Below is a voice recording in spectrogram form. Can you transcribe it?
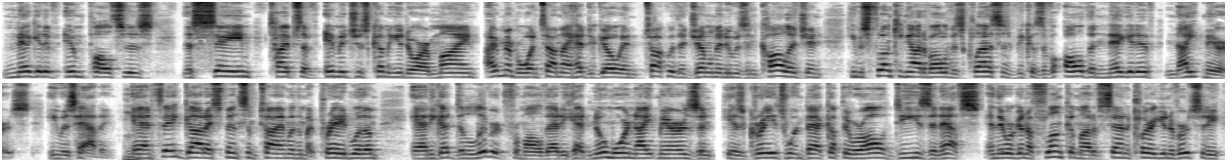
negative impulses, the same types of images coming into our mind. I remember one time I had to go and talk with a gentleman who was in college and he was flunking out of all of his classes because of all the negative nightmares he was having. Hmm. And thank God I spent some time with him. I prayed with him and he got delivered from all that. He had no more nightmares and his grades went back up. They were all D's and F's and they were going to flunk him out of Santa Clara University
